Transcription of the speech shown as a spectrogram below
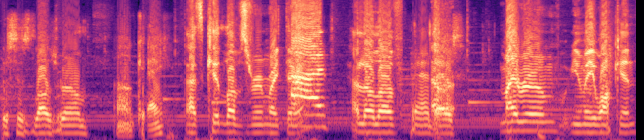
This is Love's room. Okay. that's Kid Love's room right there. Hi. Hello, love. Panda's. Uh, my room. You may walk in.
